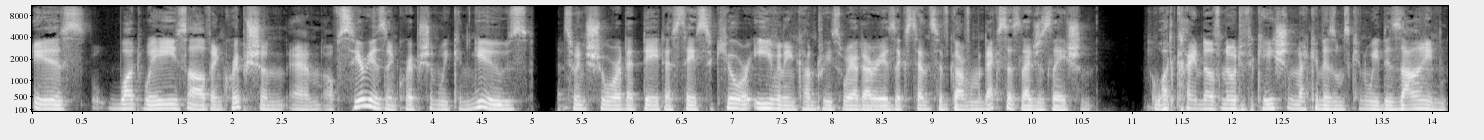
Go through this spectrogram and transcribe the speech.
is what ways of encryption and of serious encryption we can use to ensure that data stays secure even in countries where there is extensive government access legislation. What kind of notification mechanisms can we design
